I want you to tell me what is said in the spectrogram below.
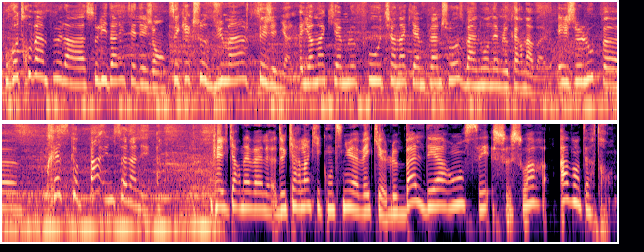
pour retrouver un peu la solidarité des gens. C'est quelque chose d'humain, c'est génial. Il y en a qui aiment le foot, il y en a qui aiment plein de choses, ben nous on aime le carnaval. Et je loupe euh, presque pas une seule année. Et le carnaval de Carlin qui continue avec le bal des harengs, c'est ce soir à 20h30.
